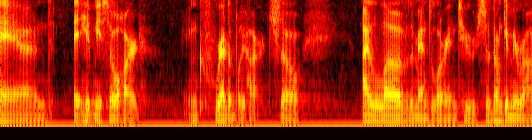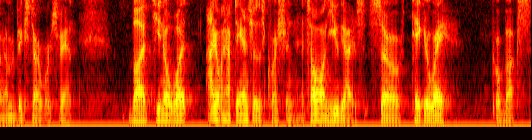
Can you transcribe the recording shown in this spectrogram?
And it hit me so hard, incredibly hard. So I love The Mandalorian too. So don't get me wrong, I'm a big Star Wars fan. But you know what? I don't have to answer this question. It's all on you guys. So take it away. Go Bucs.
